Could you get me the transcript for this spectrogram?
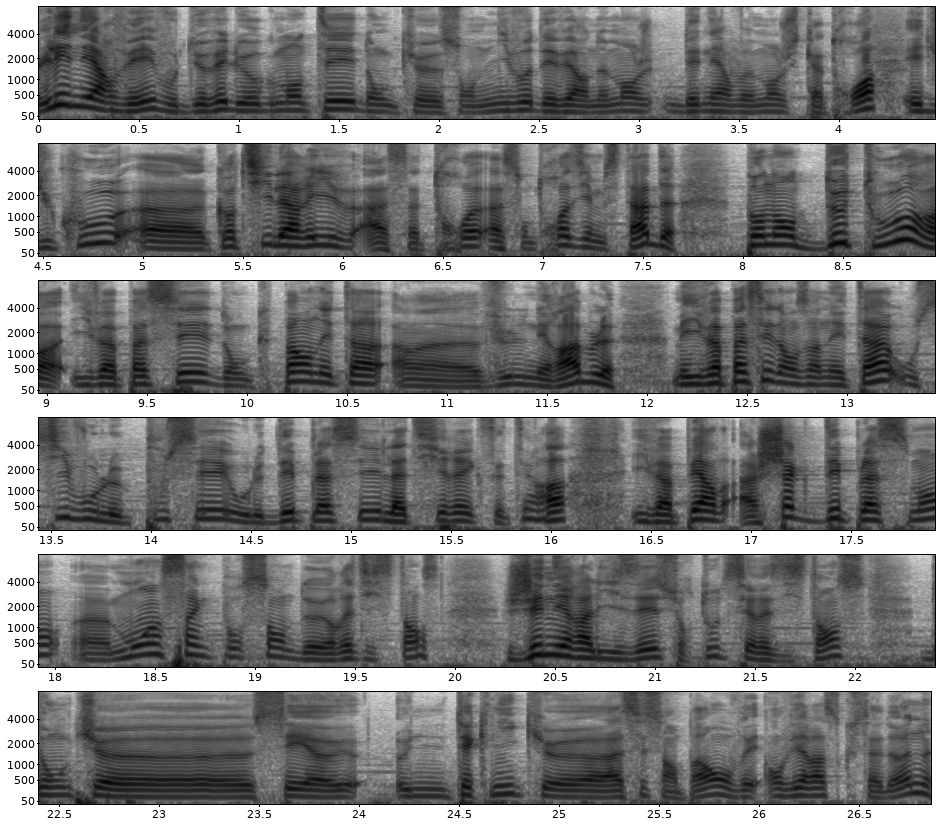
l'énerver. Vous devez lui augmenter donc son niveau d'énervement jusqu'à 3. Et du du coup, euh, quand il arrive à, son troisième stade, pendant deux tours, il va passer, donc pas en état euh, vulnérable, mais il va passer dans un état où si vous le poussez ou le déplacez, l'attirez, etc., il va perdre à chaque déplacement euh, moins 5% de résistance généralisée sur toutes ses résistances. Donc c'est une technique assez sympa, on, on, verra ce que ça donne,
